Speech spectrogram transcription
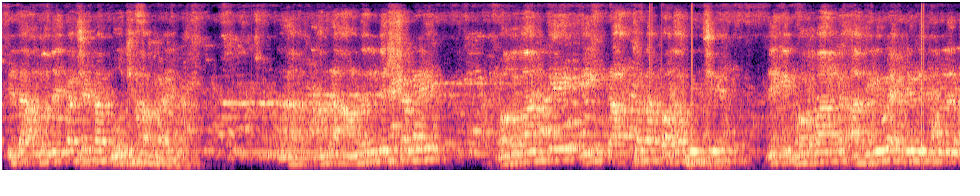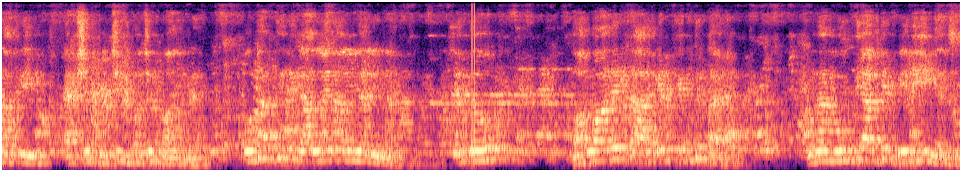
সেটা আমাদের কাছে একটা বোঝা হয় না। আমরা আনন্দের সঙ্গে ভগবানকে এই প্রার্থনা করা হয়েছে, দেখি ভগবান আজকেও একজনের বললেন আপনি একশো পঁচিশ বছর বাঁচবেন। কোথার থেকে জানলেন আমি জানি না, কিন্তু ভগবানের টার্গেট কিন্তু তাই। ওনার মুখ দিয়ে আজকে বেরিয়ে গেছে।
